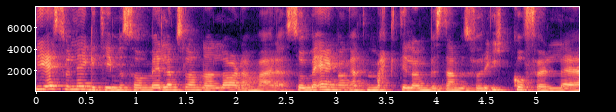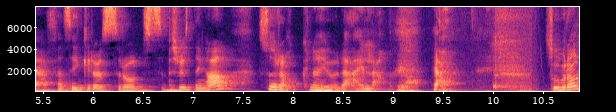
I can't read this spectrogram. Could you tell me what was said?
de er så legitime som medlemslandene lar dem være. Så med en gang et mektig land bestemmes for ikke å følge FNs sikkerhetsråds beslutninger, så rakner jo det hele. Ja. ja. Så bra.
